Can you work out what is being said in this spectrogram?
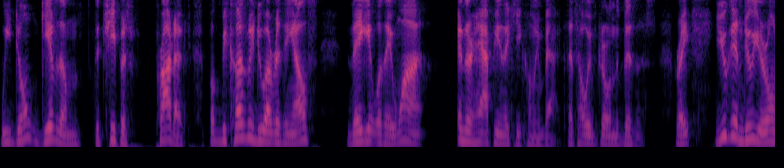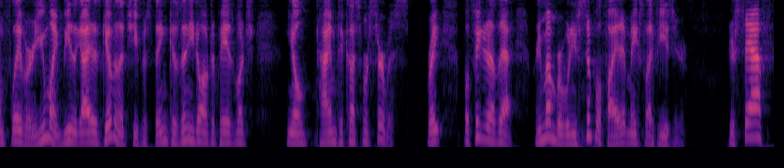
We don't give them the cheapest product, but because we do everything else, they get what they want and they're happy and they keep coming back. That's how we've grown the business right? You can do your own flavor. You might be the guy that's given the cheapest thing because then you don't have to pay as much, you know, time to customer service, right? But figure out that. Remember, when you simplify it, it makes life easier. Your staff,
